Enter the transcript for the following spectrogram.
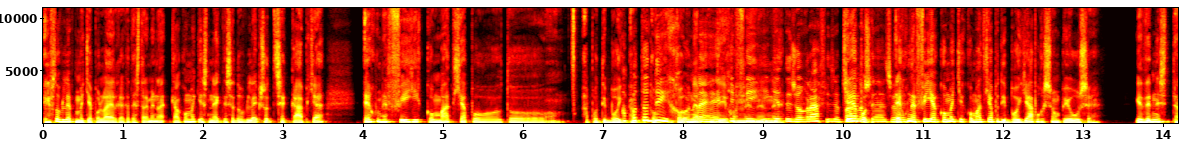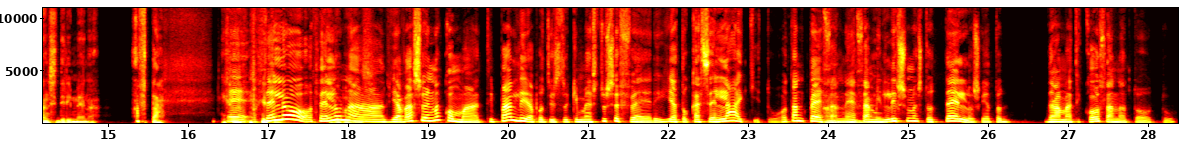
γι' αυτό βλέπουμε και πολλά έργα κατεστραμμένα. Και ακόμα και στην έκθεση εδώ βλέπεις ότι σε κάποια έχουν φύγει κομμάτια από, το, από την πογιά. Από, τον το, τοίχο, το, ναι, από τον έχει τοίχο, ναι, φύγει ναι, ναι. γιατί ζωγράφιζε Και πάνω από, σε ασβέστη. έχουν φύγει ακόμα και κομμάτια από την πογιά που χρησιμοποιούσε. Γιατί δεν ήταν συντηρημένα. Αυτά. Ε, θέλω θέλω Το να διαβάσω ένα κομμάτι πάλι από τις δοκιμές του Σεφέρη για το κασελάκι του. Όταν πέθανε, Α, ναι. θα μιλήσουμε στο τέλος για τον δραματικό θάνατό του.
